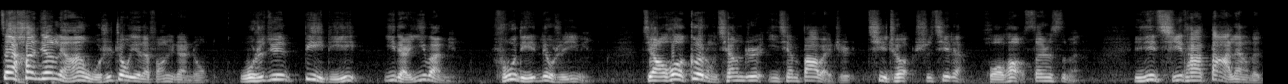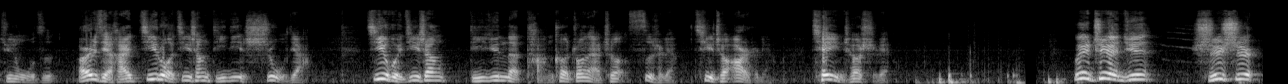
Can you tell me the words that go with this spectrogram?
在汉江两岸五十昼夜的防御战中，五十军毙敌一点一万名，俘敌六十一名，缴获各种枪支一千八百支，汽车十七辆，火炮三十四门，以及其他大量的军用物资，而且还击落击伤敌机十五架，击毁击伤敌军的坦克装甲车四十辆，汽车二十辆，牵引车十辆，为志愿军实施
